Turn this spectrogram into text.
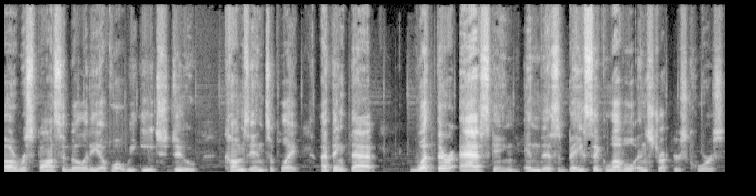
uh, responsibility of what we each do comes into play. I think that what they're asking in this basic level instructors course,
